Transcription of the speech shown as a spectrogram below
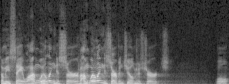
Some of you say, Well, I'm willing to serve. I'm willing to serve in children's church. Well,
